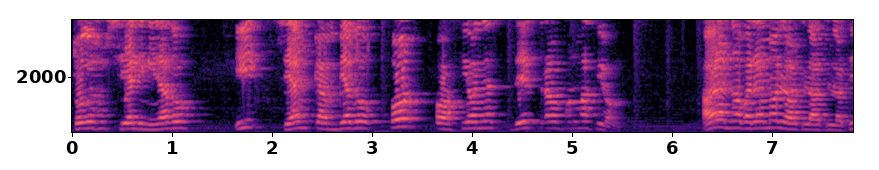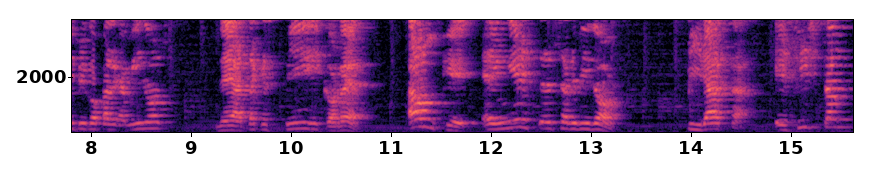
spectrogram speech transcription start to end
todo eso se ha eliminado y se han cambiado por pociones de transformación. Ahora no veremos los, los típicos pergaminos de ataque speed y correr. Aunque en este servidor pirata existan,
